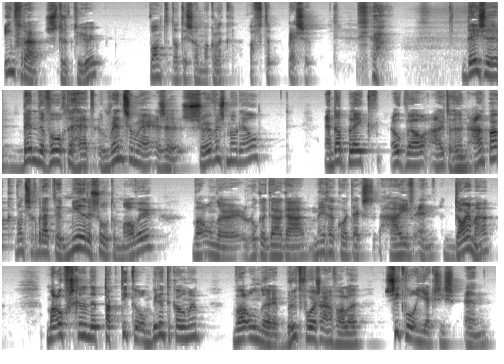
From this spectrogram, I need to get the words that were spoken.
infrastructuur, want dat is zo makkelijk af te persen. Ja. Deze bende volgde het ransomware as a service model. En dat bleek ook wel uit hun aanpak, want ze gebruikten meerdere soorten malware, waaronder Lokagaga, Megacortex, Hive en Dharma. Maar ook verschillende tactieken om binnen te komen, waaronder brute force aanvallen, SQL-injecties en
